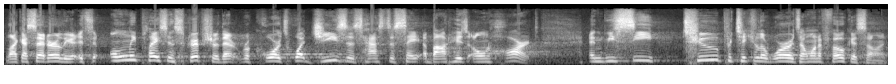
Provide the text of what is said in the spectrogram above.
Like I said earlier, it's the only place in Scripture that records what Jesus has to say about his own heart. And we see two particular words I want to focus on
